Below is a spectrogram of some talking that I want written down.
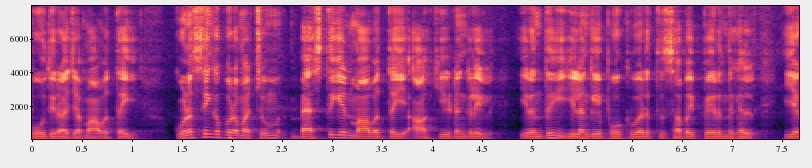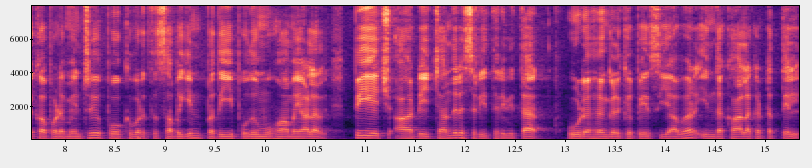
போதிராஜா மாவத்தை குணசிங்கபுரம் மற்றும் பஸ்தியன் மாவத்தை ஆகிய இடங்களில் இருந்து இலங்கை போக்குவரத்து சபை பேருந்துகள் இயக்கப்படும் என்று போக்குவரத்து சபையின் பிரதி பொது முகாமையாளர் பிஎச்ஆர்டி சந்திரசிறி தெரிவித்தார். ஊடகங்களுக்கு பேசிய அவர் இந்த காலகட்டத்தில்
